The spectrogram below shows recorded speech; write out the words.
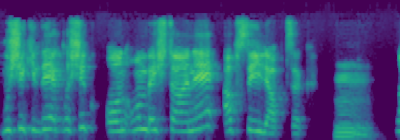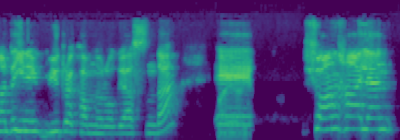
Bu şekilde yaklaşık 10-15 tane upsale yaptık. Hmm. Bunlar da yine büyük rakamlar oluyor aslında. Bayağı. Ee, şu an halen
